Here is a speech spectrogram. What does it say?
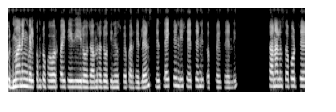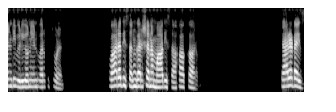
గుడ్ మార్నింగ్ వెల్కమ్ టు పవర్ ఫైవ్ టీవీ. ఈ రోజు ఆంధ్రజ్యోతి న్యూస్ పేపర్ హెడ్లైన్స్. ప్లీజ్ లైక్ చేయండి షేర్ చేయండి సబ్స్క్రైబ్ చేయండి. ఛానల్ సపోర్ట్ చేయండి వీడియోని ఎండ్ వరకు చూడండి. వారధి సంఘర్షణ మాది సహకారం. ప్యారడైజ్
